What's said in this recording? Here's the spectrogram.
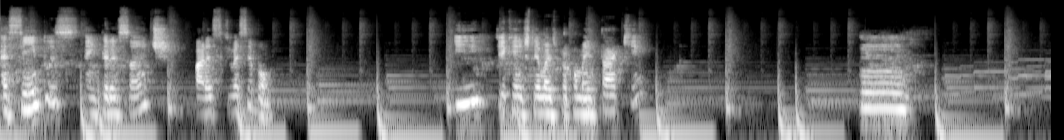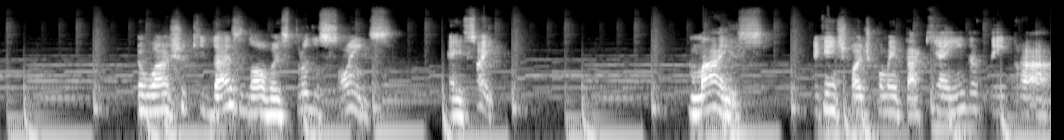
é simples, é interessante, parece que vai ser bom. E o que, que, a gente tem mais para comentar aqui? Hum, eu acho que das novas produções é isso aí. Mas o que, que a gente pode comentar que ainda tem para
